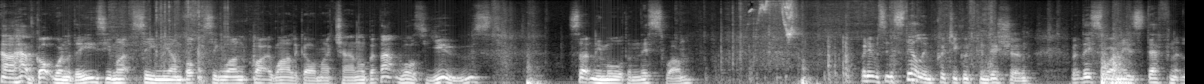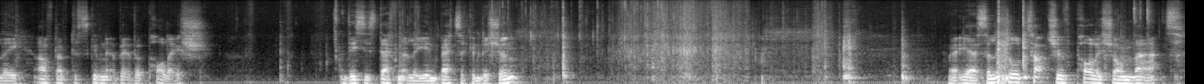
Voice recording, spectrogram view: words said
Now I have got one of these, you might have seen me unboxing one quite a while ago on my channel, but that was used, certainly more than this one. But it was in, still in pretty good condition, but this one is definitely, after I've just given it a bit of a polish, this is definitely in better condition. But yes, a little touch of polish on that.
